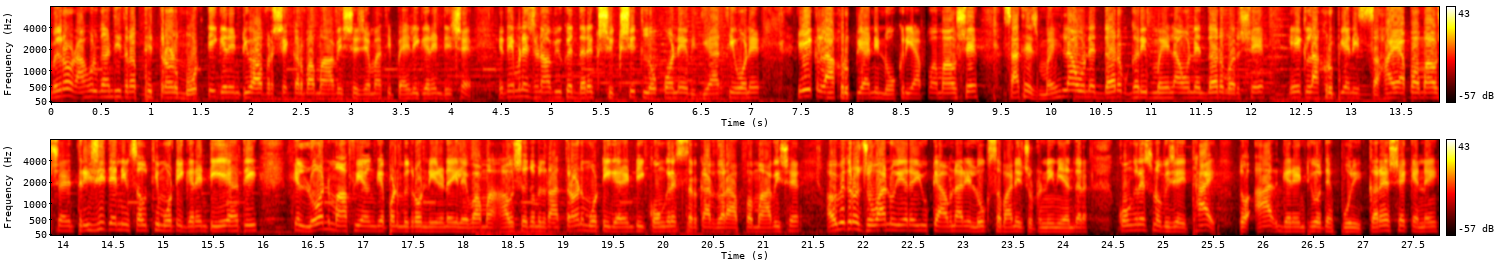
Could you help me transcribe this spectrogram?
મિત્રો, રાહુલ ગાંધી તરફથી ત્રણ મોટી ગેરંટીઓ આ વર્ષે કરવામાં આવી છે, જેમાંથી પહેલી ગેરંટી છે કે તેમણે જણાવ્યું કે દરેક શિક્ષિત લોકોને, વિદ્યાર્થીઓને એક લાખ રૂપિયાની નોકરી આપવામાં આવશે. સાથે જ મહિલાઓને દર, ગરીબ મહિલાઓને દર વર્ષે એક લાખ રૂપિયાની સહાય આપવામાં આવશે અને ત્રીજી તેની સૌથી મોટી ગેરંટી એ હતી કે લોન માફી અંગે પણ મિત્રો નિર્ણય લેવામાં આવશે. તો મિત્રો આ ત્રણ મોટી ગેરંટી કોંગ્રેસ સરકાર દ્વારા આપવામાં આવી છે. હવે મિત્રો જોવાનું એ રહ્યું કે આવનારી લોકસભાની ચૂંટણીની અંદર કોંગ્રેસનો વિજય થાય તો આ ગેરંટીઓ તે પૂરી કરે છે કે નહીં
